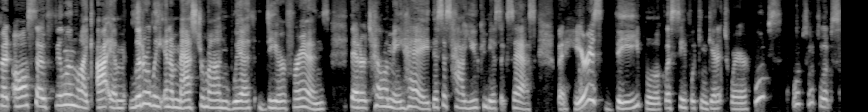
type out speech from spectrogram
but also feeling like I am literally in a mastermind with dear friends that are telling me, hey, this is how you can be a success. But here is the book. Let's see if we can get it to where, whoops, whoops, whoops, whoops,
